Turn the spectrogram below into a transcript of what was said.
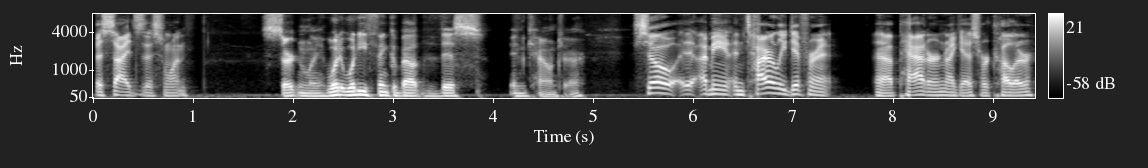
besides this one. Certainly. What What do you think about this encounter? So, I mean, entirely different uh, pattern, I guess, or color.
